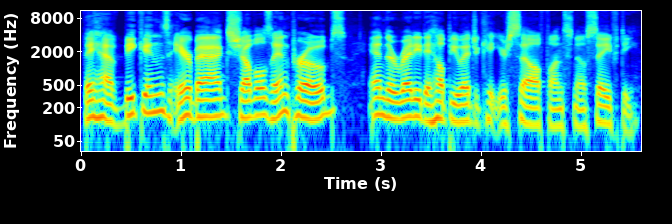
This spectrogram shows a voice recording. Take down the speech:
They have beacons, airbags, shovels, and probes, and they're ready to help you educate yourself on snow safety.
